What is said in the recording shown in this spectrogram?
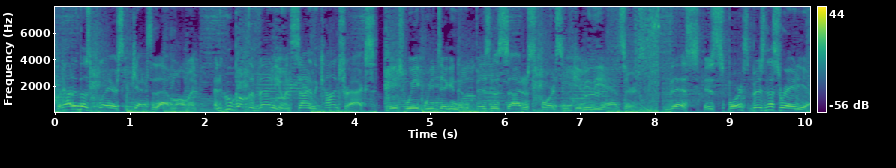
But how did those players get to that moment? And who built the venue and signed the contracts? Each week we dig into the business side of sports and give you the answers. This is Sports Business Radio.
